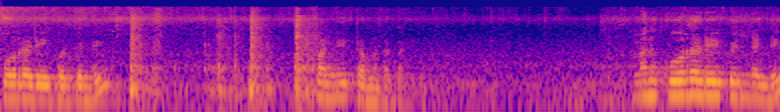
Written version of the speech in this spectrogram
కూర రెడీ అయిపోద్దండి. Paneer tomato curry. మన కూర రెడీ అయిపోయిందండి.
